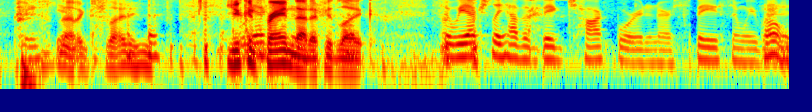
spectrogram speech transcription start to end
Thank Isn't you. that exciting? You can We frame that if you'd like. So we actually have a big chalkboard in our space, and we write Oh. a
